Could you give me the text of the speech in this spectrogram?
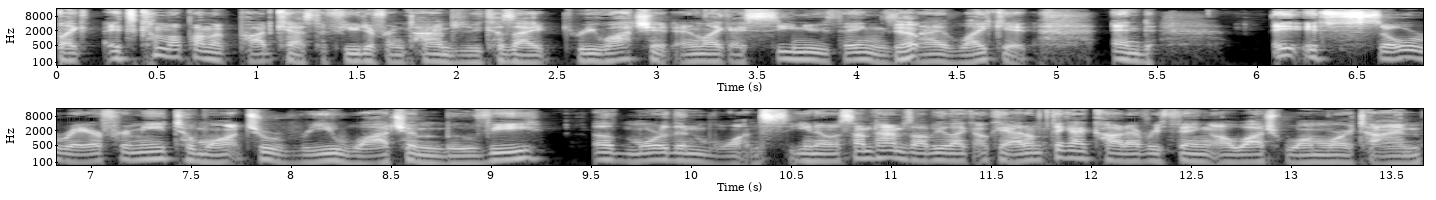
like it's come up on the podcast a few different times because I rewatch it and like I see new things Yep. and I like it. And it's so rare for me to want to rewatch a movie more than once. You know, sometimes I'll be like, okay, I don't think I caught everything. I'll watch one more time.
